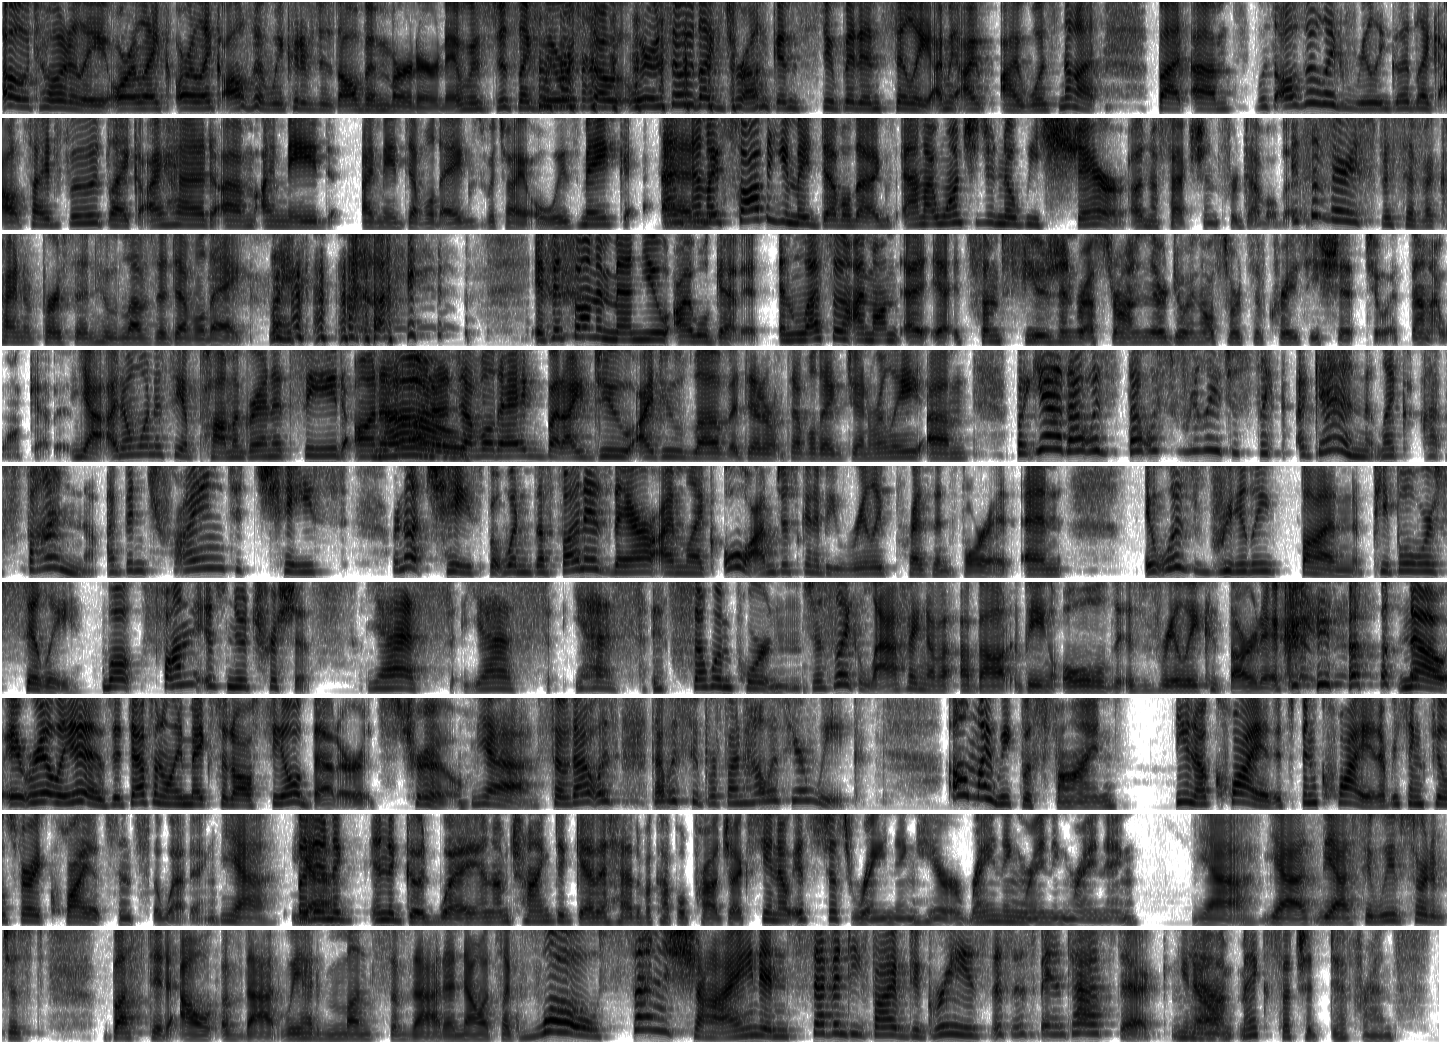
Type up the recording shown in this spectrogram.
Oh, totally. Or like, or like, also we could have just all been murdered. It was just like we were so we were so like drunk and stupid and silly. I mean, I I was not, but um, it was also like really good like outside food. Like I had um, I made I made deviled eggs, which I always make. And, and, and, I saw that you made deviled eggs, and I want you to know we share an affection for deviled eggs. It's a very specific kind of person who loves a deviled egg. Like, I, If it's on a menu, I will get it. Unless I'm on uh, it's some fusion restaurant and they're doing all sorts of crazy shit to it, then I won't get it. Yeah, I don't want to see a pomegranate seed on No. a on a deviled egg, but I do I do love a de- deviled egg generally. Um, but yeah, that was that was really just like again like uh, fun. I've been trying to chase or not chase, but when the fun is there, I'm like, oh, I'm just going to be really present for it, and it was really fun. People were silly. Well, fun is nutritious. Yes, yes, yes. It's so important. Just like laughing ab- about being old is really cathartic. no, it really is. It definitely makes it all feel better. It's true. Yeah. So that was that was super fun. How was your week? Oh, my week was fine. You know, quiet. It's been quiet. Everything feels very quiet since the wedding. Yeah. But yeah. in a in a good way and I'm trying to get ahead of a couple projects. You know, it's just raining here. Raining, raining, raining. yeah. Yeah. Yeah. See, we've sort of just busted out of that. We had months of that. And now it's like, whoa, sunshine and 75 degrees. This is fantastic. You yeah, know? it makes such a difference.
